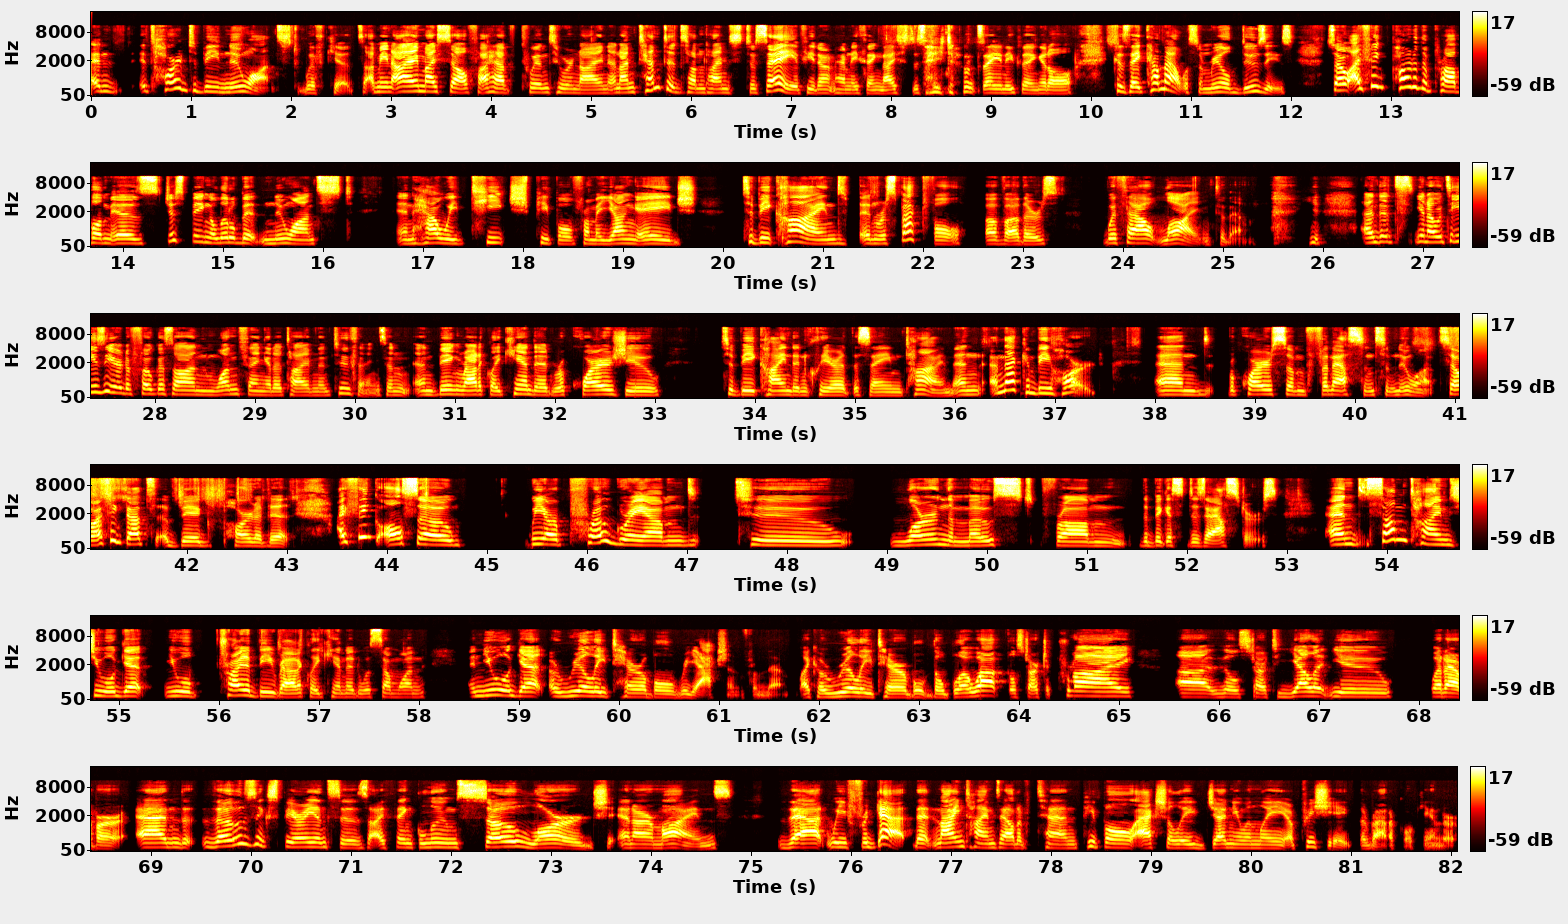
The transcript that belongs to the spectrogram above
and it's hard to be nuanced with kids. I mean, I myself, I have twins who are nine, and I'm tempted sometimes to say, if you don't have anything nice to say, don't say anything at all, because they come out with some real doozies. So I think part of the problem is just being a little bit nuanced in how we teach people from a young age to be kind and respectful of others without lying to them. and it's you know it's easier to focus on one thing at a time than two things. And and being radically candid requires you to be kind and clear at the same time. And and that can be hard and requires some finesse and some nuance. So i think that's a big part of it. I think also we are programmed to learn the most from the biggest disasters and sometimes you will get, you will try to be radically candid with someone and you will get a really terrible reaction from them. Like a really terrible, they'll blow up, they'll start to cry, uh, they'll start to yell at you, whatever. And those experiences, I think, loom so large in our minds that we forget that nine times out of 10, people actually genuinely appreciate the radical candor.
